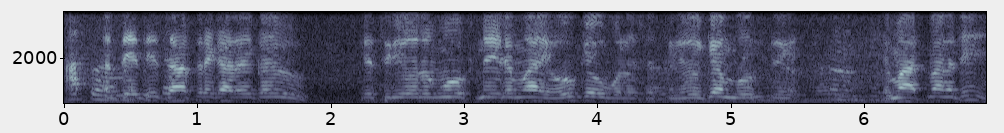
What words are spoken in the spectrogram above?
ને. ને તેથી શાસ્ત્રકારોએ કહ્યું કે સ્ત્રીઓનો મોક્ષ નહીં એટલે મારે એવું કેવું બોલો છે સ્ત્રીઓ કેમ મોક્ષ છે એમાં આત્મા નથી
